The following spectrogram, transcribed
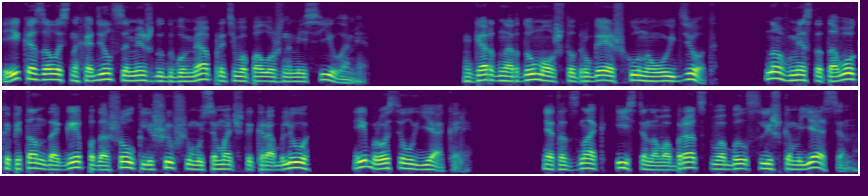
и, казалось, находился между двумя противоположными силами. Гарднер думал, что другая шхуна уйдет, но вместо того капитан Даге подошел к лишившемуся мачты кораблю и бросил якорь. Этот знак истинного братства был слишком ясен,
